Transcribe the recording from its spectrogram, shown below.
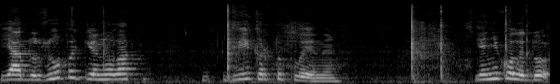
Я до зупи кинула дві картоплини. Я ніколи до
